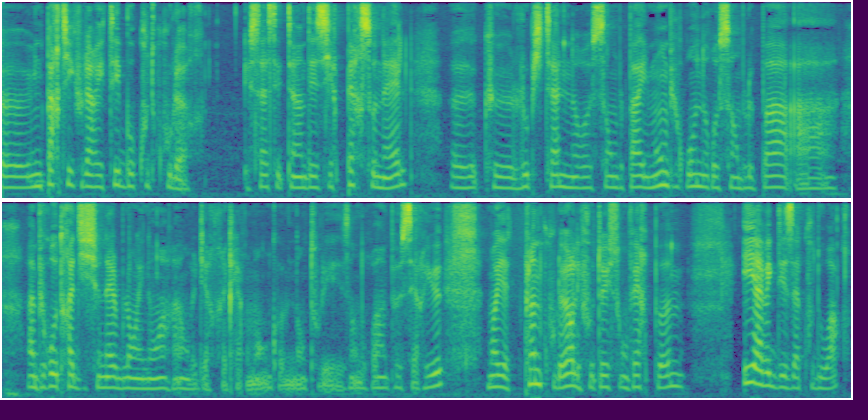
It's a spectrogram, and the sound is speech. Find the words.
euh, une particularité, beaucoup de couleurs. Et ça, c'était un désir personnel euh, que l'hôpital ne ressemble pas et mon bureau ne ressemble pas à un bureau traditionnel blanc et noir, hein, on va dire très clairement, comme dans tous les endroits un peu sérieux. Moi, il y a plein de couleurs, les fauteuils sont vert pomme et avec des accoudoirs.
